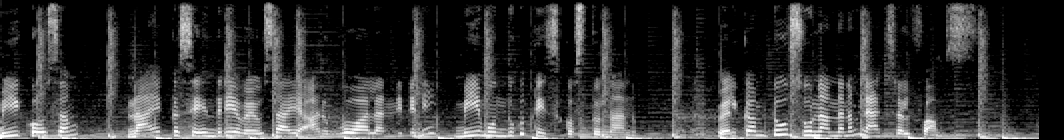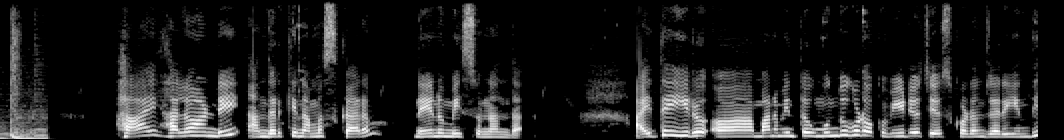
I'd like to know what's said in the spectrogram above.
మీకోసం నా యొక్క సేంద్రియ వ్యవసాయ అనుభవాలన్నిటినీ మీ ముందుకు తీసుకొస్తున్నాను. Welcome to Sunandanam natural farms. Hi hello అండి. అందరికీ నమస్కారం. నేను మీ సునంద. అయితే ఈరో మనం ఇంతకు ముందు కూడా ఒక వీడియో చేసుకోవడం జరిగింది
